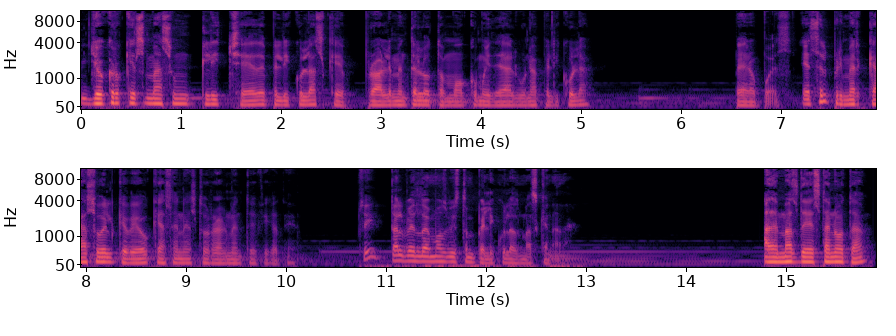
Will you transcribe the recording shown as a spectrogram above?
Yo creo que es más un cliché de películas que probablemente lo tomó como idea alguna película. Pero pues, es el primer caso el que veo que hacen esto realmente, fíjate. Sí, tal vez lo hemos visto en películas más que nada. Además de esta nota,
